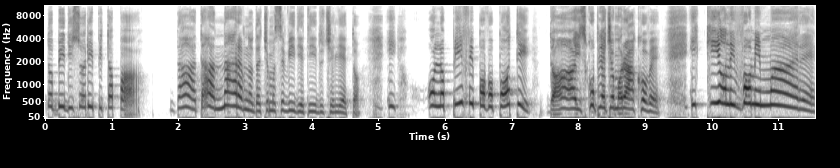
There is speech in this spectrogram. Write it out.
Dobidi so ripita pa. Da, da, naravno da ćemo se vidjeti iduće ljeto. I olopifi povopoti. Da, iskupljat ćemo rakove. I kioli vomi mare.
